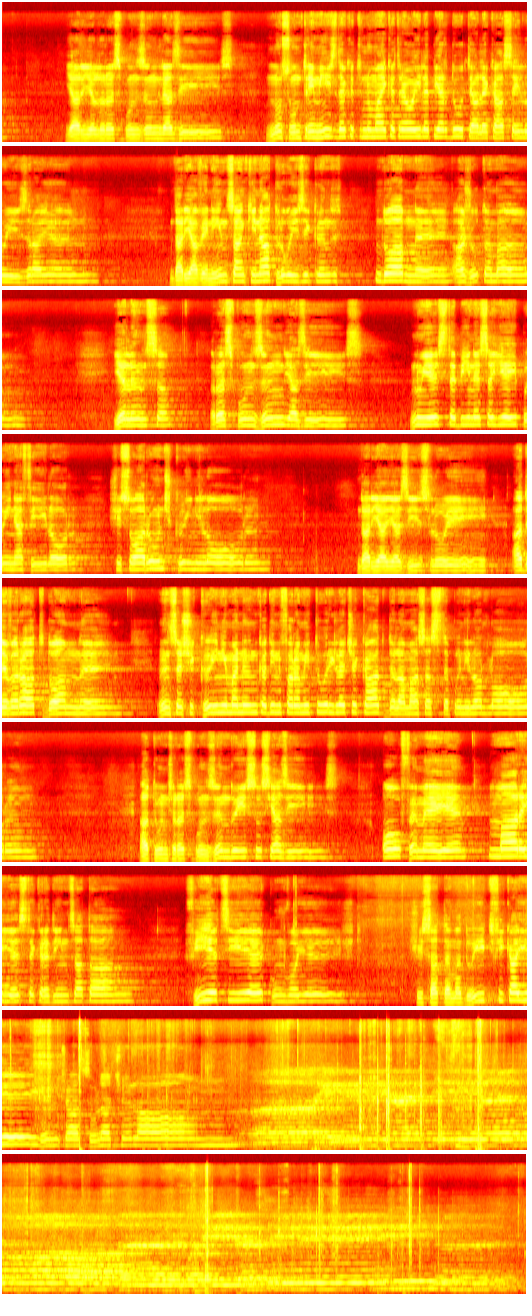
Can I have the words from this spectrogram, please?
Iar el răspunzând le-a zis, Nu sunt trimis decât numai către oile pierdute ale casei lui Israel. Dar ea venind s-a închinat lui zicând, Doamne, ajută-mă! El însă, răspunzând, i-a zis, Nu este bine să iei pâinea fiilor și să o arunci câinilor. Dar ea i-a zis lui, Adevărat, Doamne, însă și câinii mănâncă din fărămiturile ce cad de la masa stăpânilor lor. Atunci răspunzându-i Iisus i-a zis, O femeie, mare este credința ta, fie ție cum voiești. Și s-a tămăduit fica ei în ceasul acela.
